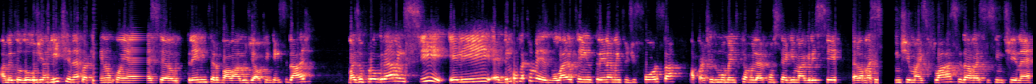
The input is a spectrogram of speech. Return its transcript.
a metodologia HIT, né? Para quem não conhece, é o treino intervalado de alta intensidade. Mas o programa em si, ele é bem completo mesmo. Lá eu tenho treinamento de força. A partir do momento que a mulher consegue emagrecer, ela vai se sentir mais flácida, vai se sentir, né,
